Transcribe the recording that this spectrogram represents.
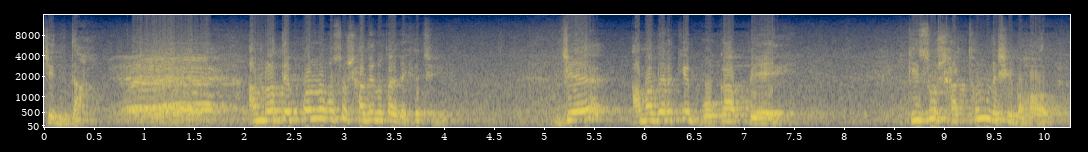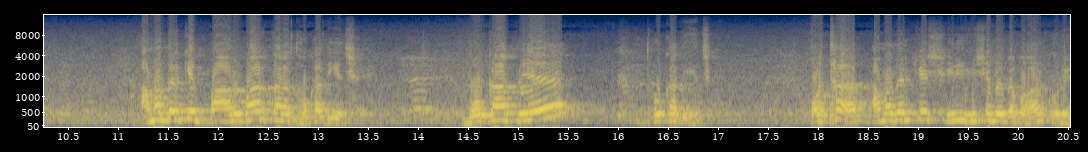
চিন্তা। আমরা তেপ্পান্ন বছর স্বাধীনতায় দেখেছি যে আমাদেরকে বোকা পেয়ে কিছু স্বার্থন্বেষী মহল আমাদেরকে বারবার তারা ধোকা দিয়েছে। বোকা পেয়ে ধোকা দিয়েছে। অর্থাৎ আমাদেরকে সিঁড়ি হিসেবে ব্যবহার করে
